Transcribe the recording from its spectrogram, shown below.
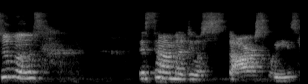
Sumos, this time I'm gonna do a star squeeze.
